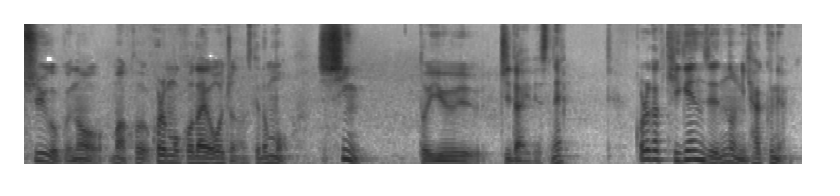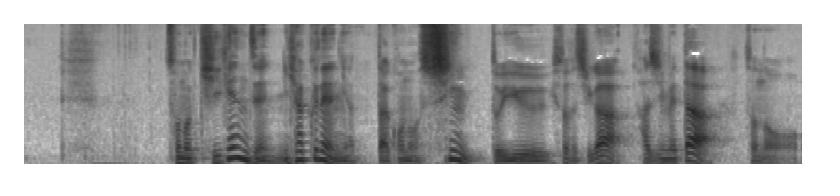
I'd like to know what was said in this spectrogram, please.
中国の、まあ、これも古代王朝なんですけども秦という時代ですねこれが紀元前の200年その紀元前200年にあったこの秦という人たちが始めたその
